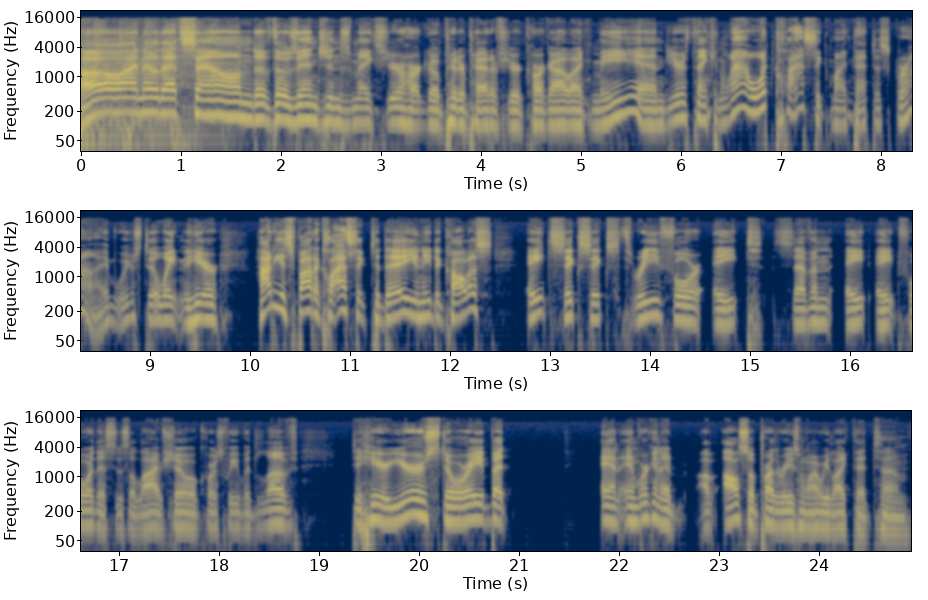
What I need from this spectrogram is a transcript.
Oh, I know that sound of those engines makes your heart go pitter pat if you're a car guy like me, and you're thinking, wow, what classic might that describe? We're still waiting to hear. How do you spot a classic today? You need to call us 866 348 7884. This is a live show. Of course, we would love to hear your story, but and and we're going to also part of the reason why we like that um,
